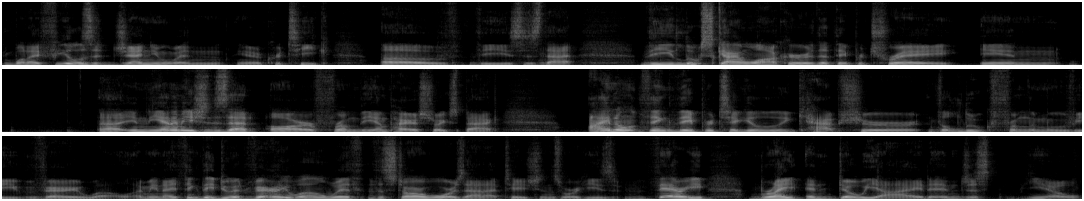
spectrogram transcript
what I feel is a genuine you know critique of these, is that the Luke Skywalker that they portray in uh, in the animations that are from The Empire Strikes Back, I don't think they particularly capture the Luke from the movie very well. I mean, I think they do it very well with the Star Wars adaptations, where he's very bright and doughy eyed and just, you know,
